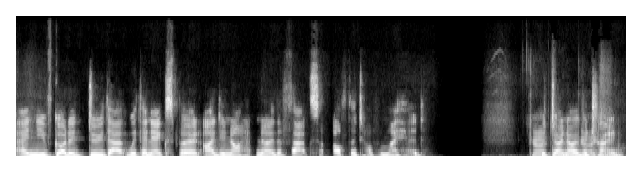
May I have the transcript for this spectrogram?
And you've got to do that with an expert. I do not know the facts off the top of my head, Gotcha, but don't gotcha. overtrain.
